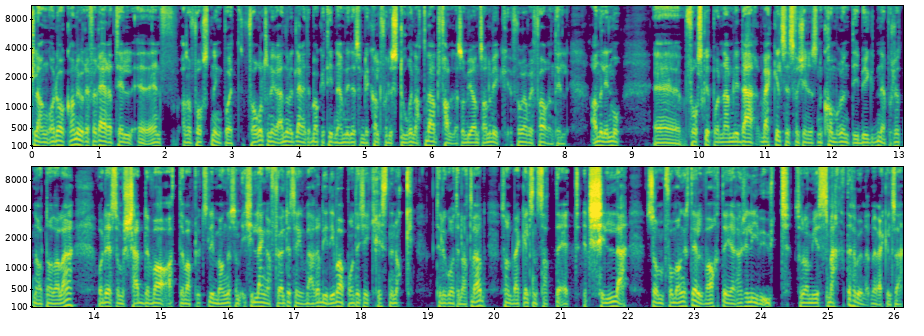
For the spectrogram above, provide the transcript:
klang. Og da kan du referere til eh, en altså forskning på et forhold som ligger enda litt lenger tilbake i tid, nemlig det som blir kalt for det store nattverdfallet, som Bjørn Sandvik, for øvrig faren til Anne Lindmo, eh, forsket på, nemlig der vekkelsesforkynnelsen kom rundt i bygdene på slutten av 1800-tallet. Og det som skjedde, var at det var plutselig mange som ikke lenger følte seg verdige. De var på en måte ikke kristne nok til å gå til nattverd, sånn at vekkelsen satte et, et skille som for manges del varte kanskje livet ut. Så det var mye smerte forbundet med vekkelse,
